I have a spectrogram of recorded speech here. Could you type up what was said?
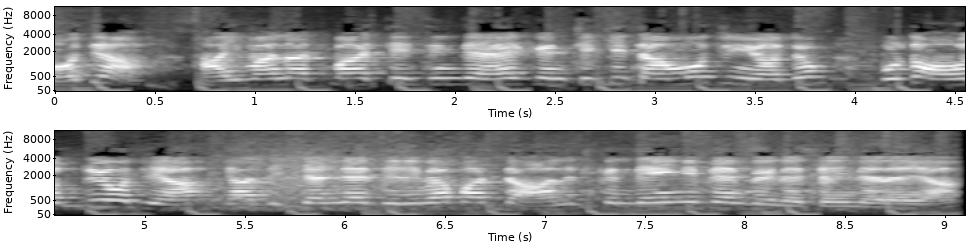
Hocam hayvanat bahçesinde her gün tiki tamut yiyordum. Burada otluyordu ya. Ya dikenler dilime battı. Alışkın değilim ben böyle şeylere ya.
